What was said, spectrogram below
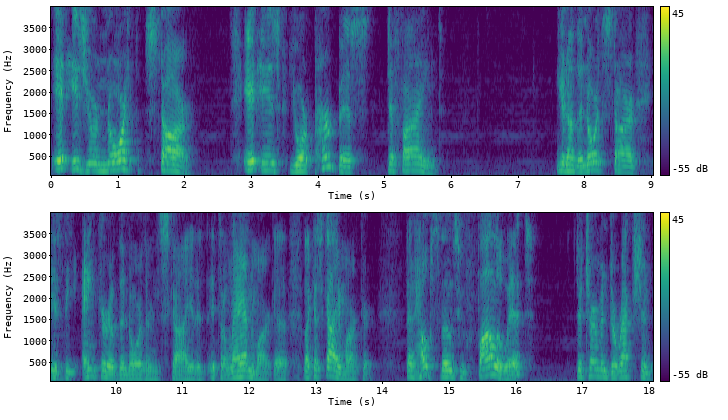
It is your North Star. It is your purpose defined. You know, the North Star is the anchor of the northern sky. It, it's a landmark, a, like a sky marker, that helps those who follow it determine direction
